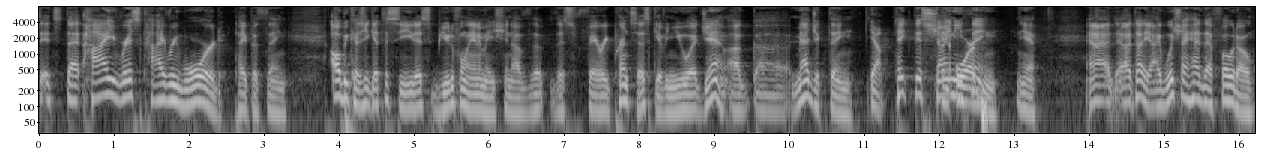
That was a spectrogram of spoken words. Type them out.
It's that high risk, high reward type of thing. Oh, because you get to see this beautiful animation of the this fairy princess giving you a gem, a uh, magic thing. Yeah. Take this shiny thing. Yeah. And I, I'll tell you, I wish I had that photo.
